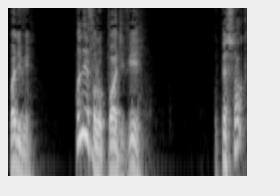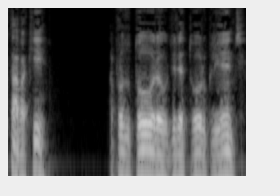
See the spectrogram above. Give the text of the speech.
Pode vir. Quando ele falou pode vir, o pessoal que estava aqui a produtora, o diretor, o cliente.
